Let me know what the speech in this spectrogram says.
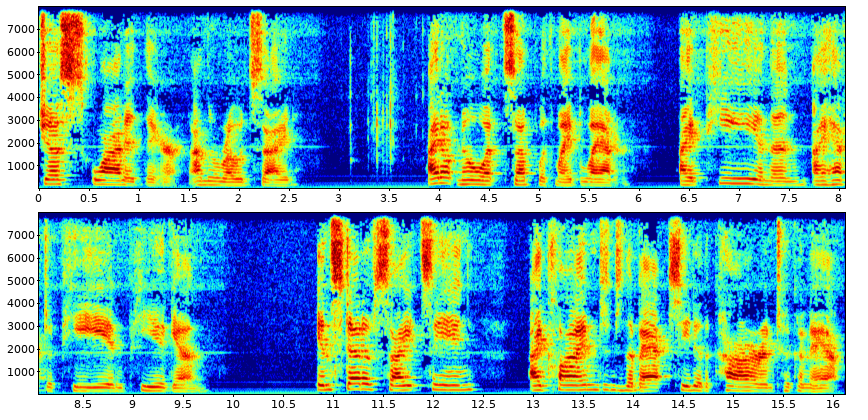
just squatted there on the roadside. I don't know what's up with my bladder. I pee and then I have to pee and pee again. Instead of sightseeing, I climbed into the back seat of the car and took a nap.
